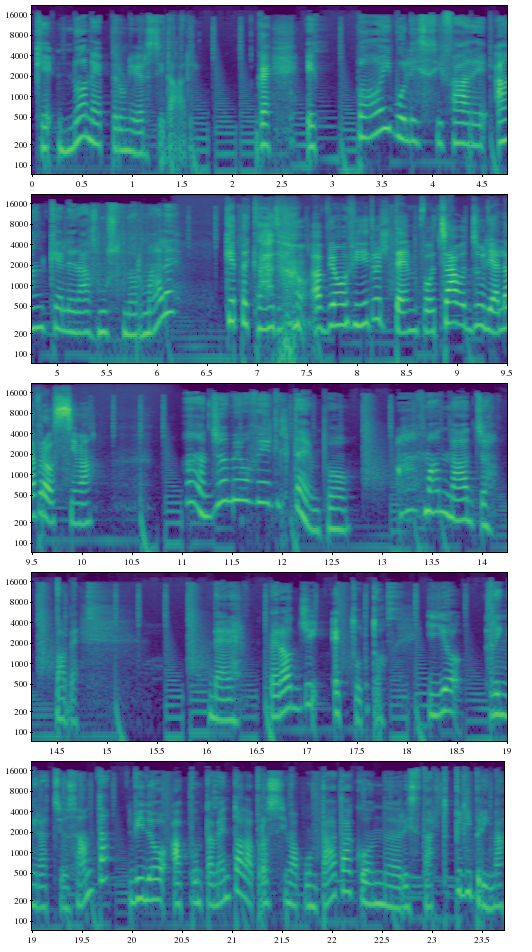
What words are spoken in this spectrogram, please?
che non è per universitari, ok? E poi volessi fare anche l'Erasmus normale? Che peccato, abbiamo finito il tempo. Ciao Giulia, alla prossima. Ah, già abbiamo finito il tempo. Ah, mannaggia. Vabbè. Bene, per oggi è tutto. Io ringrazio Santa, vi do appuntamento alla prossima puntata con Restart più di prima.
